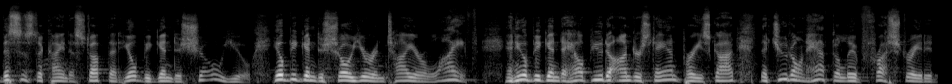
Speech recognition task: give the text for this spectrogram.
this is the kind of stuff that He'll begin to show you. He'll begin to show your entire life. And He'll begin to help you to understand, praise God, that you don't have to live frustrated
